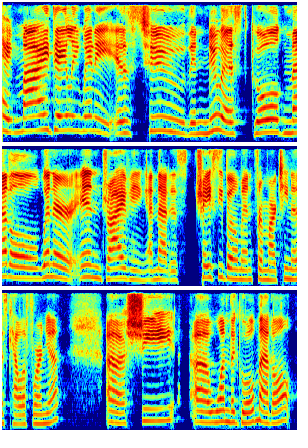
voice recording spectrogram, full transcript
Okay, my daily Winnie is to the newest gold medal winner in driving, and that is Tracy Bowman from Martinez, California. Uh, she uh, won the gold medal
